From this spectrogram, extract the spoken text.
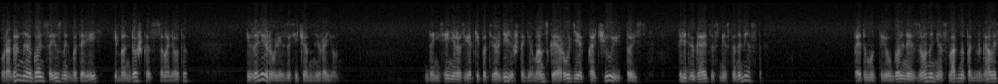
ураганный огонь союзных батарей и бомбежка с самолетов изолировали засеченный район. Донесения разведки подтвердили, что германское орудие кочует, то есть передвигается с места на место. Поэтому треугольная зона неослабно подвергалась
